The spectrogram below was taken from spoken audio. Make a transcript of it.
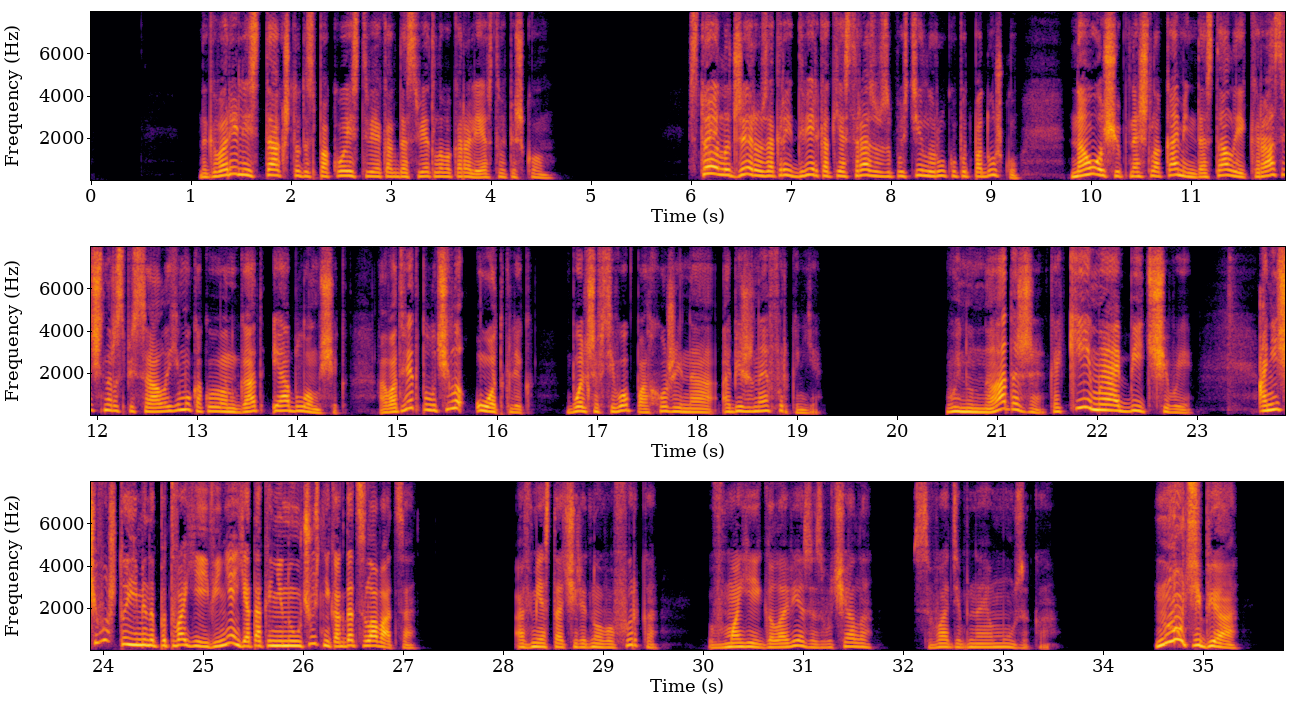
Наговорились так, что до спокойствия, до светлого королевства пешком. Стоило Джеру закрыть дверь, как я сразу запустила руку под подушку, на ощупь нашла камень, достала и красочно расписала ему, какой он гад и обломщик, а в ответ получила отклик, больше всего похожий на обиженное фырканье. «Ой, ну надо же, какие мы обидчивые! А ничего, что именно по твоей вине я так и не научусь никогда целоваться?» А вместо очередного фырка в моей голове зазвучала свадебная музыка. «Ну тебя!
